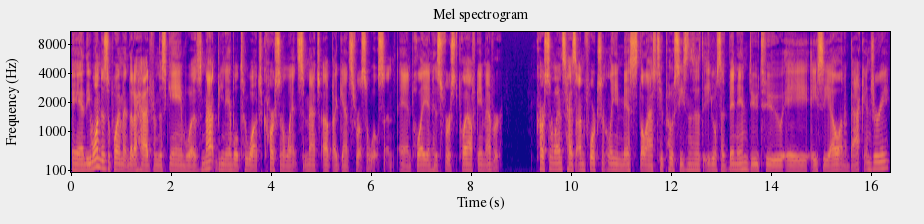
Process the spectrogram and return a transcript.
And the one disappointment that I had from this game was not being able to watch Carson Wentz match up against Russell Wilson and play in his first playoff game ever. Carson Wentz has unfortunately missed the last two postseasons that the Eagles have been in due to a ACL and a back injury.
